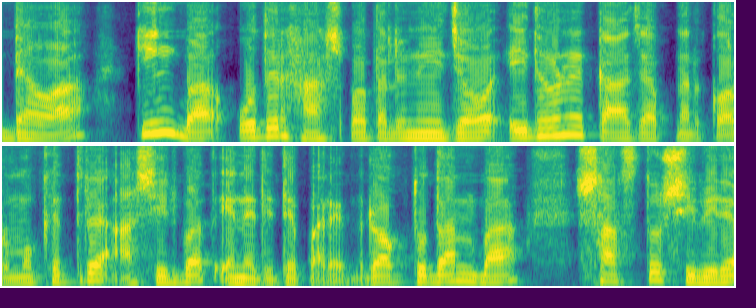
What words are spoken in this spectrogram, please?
দেওয়া কিংবা ওদের হাসপাতালে নিয়ে যাওয়া, এই ধরনের কাজ আপনার কর্মক্ষেত্রে আশীর্বাদ এনে দিতে পারে। রক্তদান বা স্বাস্থ্য শিবিরে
